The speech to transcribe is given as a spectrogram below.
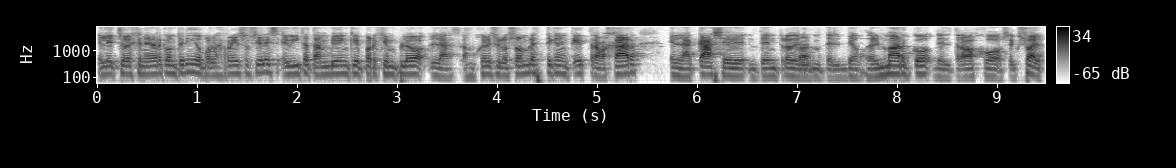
el hecho de generar contenido por las redes sociales evita también que, por ejemplo, las, mujeres y los hombres tengan que trabajar en la calle dentro del, del marco del trabajo sexual.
